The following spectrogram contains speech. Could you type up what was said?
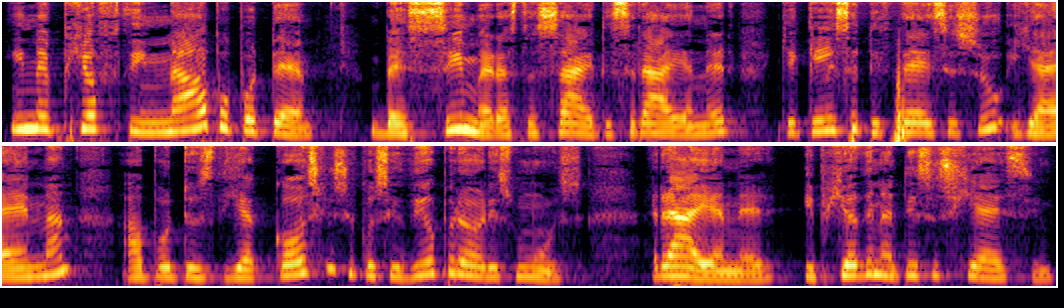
είναι πιο φθηνά από ποτέ. Μπε σήμερα στο site της Ryanair και κλείσε τη θέση σου για έναν από τους 222 προορισμούς. Ryanair, η πιο δυνατή σου σχέση.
